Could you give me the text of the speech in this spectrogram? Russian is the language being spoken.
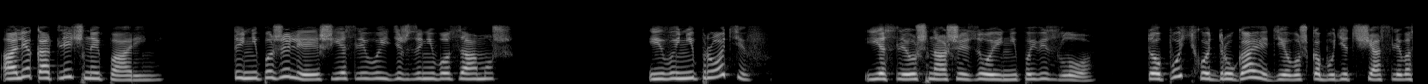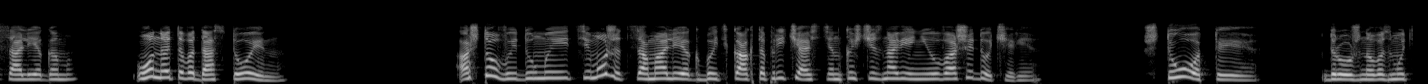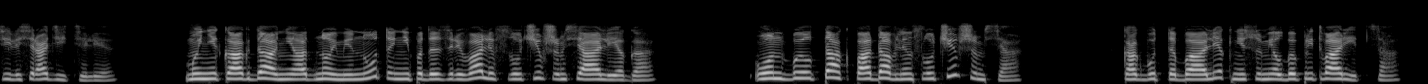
Олег отличный парень. Ты не пожалеешь, если выйдешь за него замуж. И вы не против? Если уж нашей Зое не повезло, то пусть хоть другая девушка будет счастлива с Олегом. Он этого достоин. А что вы думаете, может сам Олег быть как-то причастен к исчезновению вашей дочери? Что ты? Дружно возмутились родители. Мы никогда ни одной минуты не подозревали в случившемся Олега. Он был так подавлен случившимся, как будто бы Олег не сумел бы притвориться.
